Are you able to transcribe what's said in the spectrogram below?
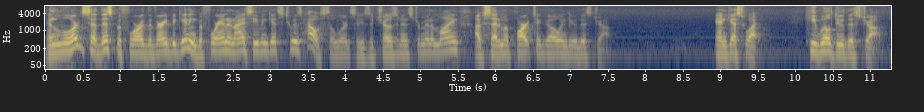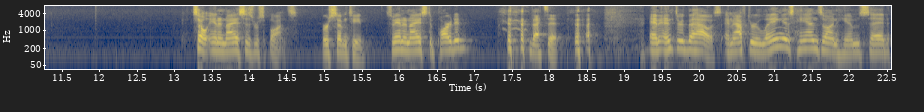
And the Lord said this before the very beginning, before Ananias even gets to his house. The Lord said, He's a chosen instrument of mine. I've set him apart to go and do this job. And guess what? He will do this job. So, Ananias' response Verse 17. So Ananias departed. That's it. and entered the house. And after laying his hands on him, said,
